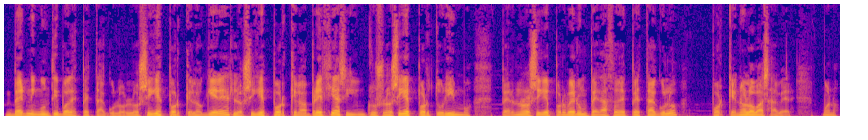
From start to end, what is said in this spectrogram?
ver ningún tipo de espectáculo. Lo sigues porque lo quieres, lo sigues porque lo aprecias, incluso lo sigues por turismo, pero no lo sigues por ver un pedazo de espectáculo porque no lo vas a ver. Bueno,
